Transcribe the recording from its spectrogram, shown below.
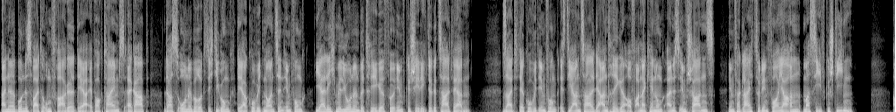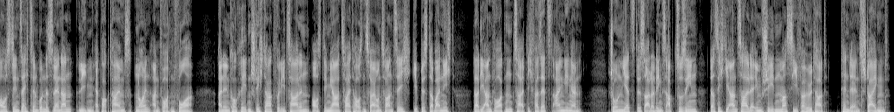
Eine bundesweite Umfrage der Epoch Times ergab, dass ohne Berücksichtigung der Covid-19-Impfung jährlich Millionenbeträge für Impfgeschädigte gezahlt werden. Seit der Covid-Impfung ist die Anzahl der Anträge auf Anerkennung eines Impfschadens im Vergleich zu den Vorjahren massiv gestiegen. Aus den 16 Bundesländern liegen Epoch Times neun Antworten vor. Einen konkreten Stichtag für die Zahlen aus dem Jahr 2022 gibt es dabei nicht, da die Antworten zeitlich versetzt eingingen. Schon jetzt ist allerdings abzusehen, dass sich die Anzahl der Impfschäden massiv erhöht hat, Tendenz steigend.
